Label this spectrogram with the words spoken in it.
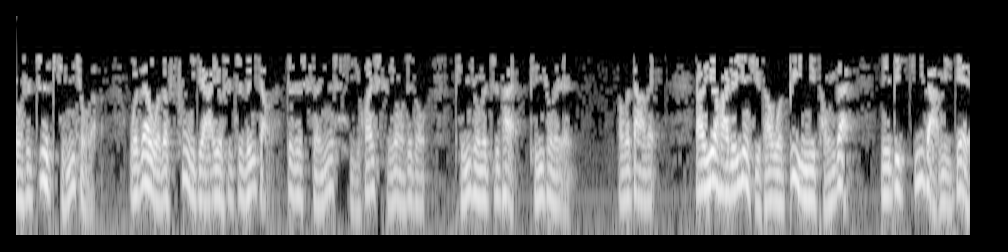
中是致贫穷的，我在我的富家又是致微小的。这是神喜欢使用这种贫穷的支派、贫穷的人，包括大卫。然后耶和华就应许他：我必你同在，你必击打米甸人，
